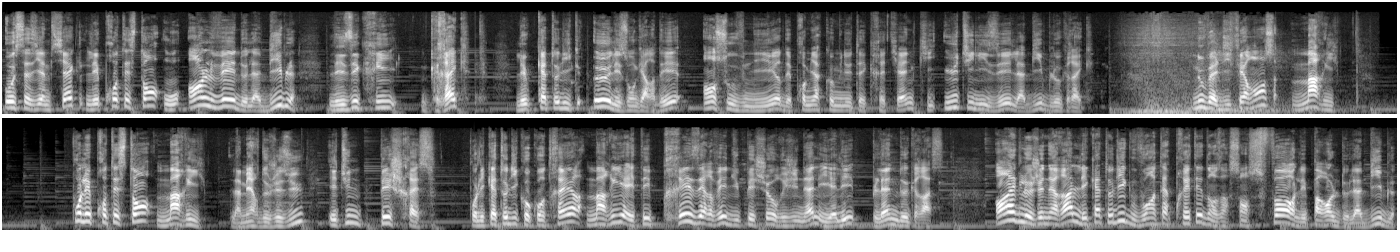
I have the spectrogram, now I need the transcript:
Au XVIe siècle, les protestants ont enlevé de la Bible les écrits grecs les catholiques, eux, les ont gardés en souvenir des premières communautés chrétiennes qui utilisaient la Bible grecque. Nouvelle différence, Marie. Pour les protestants, Marie, la mère de Jésus, est une pécheresse. Pour les catholiques, au contraire, Marie a été préservée du péché originel et elle est pleine de grâce. En règle générale, les catholiques vont interpréter dans un sens fort les paroles de la Bible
